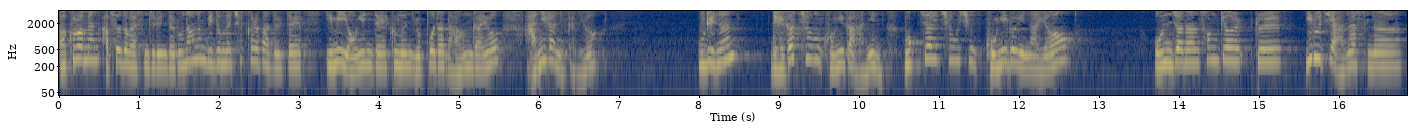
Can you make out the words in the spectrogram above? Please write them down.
아, 그러면 앞서도 말씀드린 대로 나는 믿음의 체크를 받을 때 이미 영인데 그러면 욕보다 나은가요? 아니라니까요. 우리는 내가 채운 공의가 아닌 목자에 채우신 공의로 인하여 온전한 성결을 이루지 않았으나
